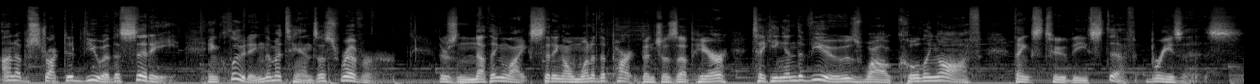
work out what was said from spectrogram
unobstructed view of the city, including the Matanzas River. There's nothing like sitting on one of the park benches up here, taking in the views while cooling off thanks to the stiff breezes.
